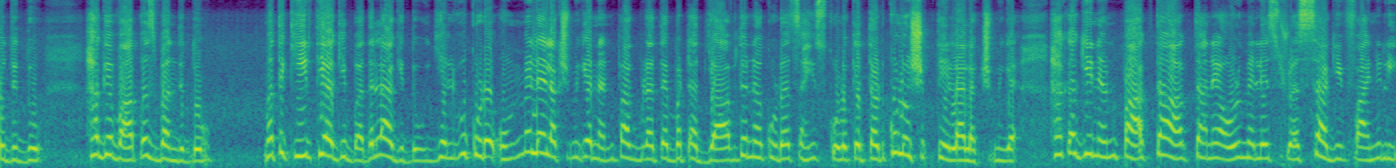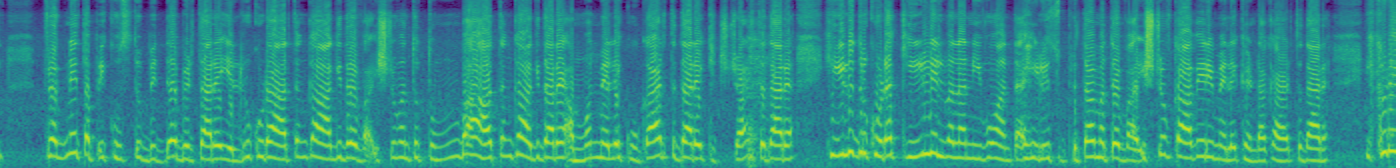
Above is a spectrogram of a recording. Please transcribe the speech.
ಓದಿದ್ದು, ಹಾಗೆ ವಾಪಸ್ ಬಂದಿದ್ದು. ಮತ್ತು ಕೀರ್ತಿಯಾಗಿ ಬದಲಾಗಿದ್ದು. ಎಲ್ಲವೂ ಕೂಡ ಒಮ್ಮೆಲೆ ಲಕ್ಷ್ಮಿಗೆ ನೆನಪಾಗ್ಬಿಡತ್ತೆ, ಬಟ್ ಅದು ಯಾವುದನ್ನ ಕೂಡ ಸಹಿಸ್ಕೊಳ್ಳೋಕೆ ತಡ್ಕೊಳ್ಳೋ ಶಕ್ತಿ ಇಲ್ಲ ಲಕ್ಷ್ಮಿಗೆ. ಹಾಗಾಗಿ ನೆನಪಾಗ್ತಾ ಆಗ್ತಾನೆ ಅವಳ ಮೇಲೆ ಸ್ಟ್ರೆಸ್ ಆಗಿ ಫೈನಲಿ ಪ್ರಜ್ಞೆ ತಪ್ಪಿ ಕುಸಿದು ಬಿದ್ದೇ ಬಿಡ್ತಾರೆ. ಎಲ್ಲರೂ ಕೂಡ ಆತಂಕ ಆಗಿದ್ರೆ ವೈಷ್ಣವಂತೂ ತುಂಬ ಆತಂಕ ಆಗಿದ್ದಾರೆ. ಅಮ್ಮನ ಮೇಲೆ ಕೂಗಾಡ್ತಿದ್ದಾರೆ, ಕಿಚ್ಚಾಡ್ತಿದ್ದಾರೆ. ಹೇಳಿದ್ರು ಕೂಡ ಕೀಳಿಲ್ವಲ್ಲ ನೀವು ಅಂತ ಹೇಳಿ ಸುಬ್ರತಾ ಮತ್ತೆ ವೈಷ್ಣವ್ ಕಾವೇರಿ ಮೇಲೆ ಕೆಂಡ ಕಾಡ್ತಿದ್ದಾರೆ. ಈ ಕಡೆ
